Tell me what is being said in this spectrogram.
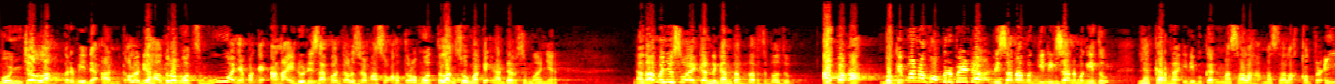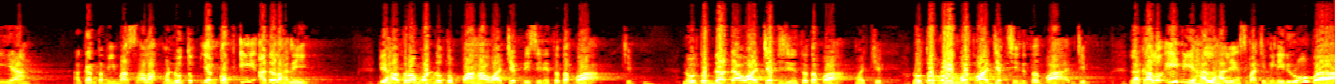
muncullah perbedaan. Kalau di Hadramut semuanya pakai. Anak Indonesia pun kalau sudah masuk Hadramut, langsung pakai kadar semuanya. Karena menyesuaikan dengan tempat tersebut. Apakah? Bagaimana kok berbeda? Di sana begini, di sana begitu. Lah karena ini bukan masalah, masalah qat'iyah. Akan tapi masalah menutup. Yang qat'i adalah nih. Di Hadramut nutup paha wajib, di sini tetap wajib. Nutup dada wajib, di sini tetap wajib. Nutup rambut wajib, sini tetap wajib. Lah kalau ini hal-hal yang semacam ini dirubah,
